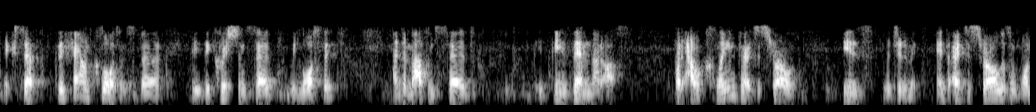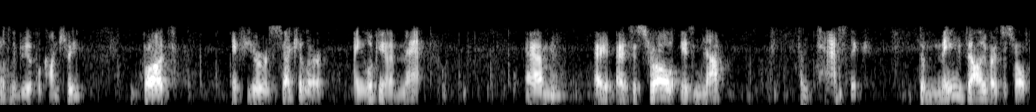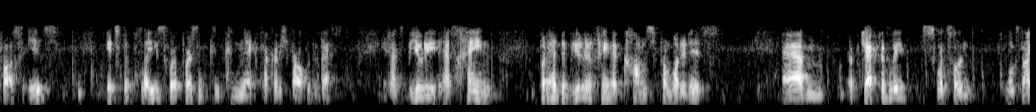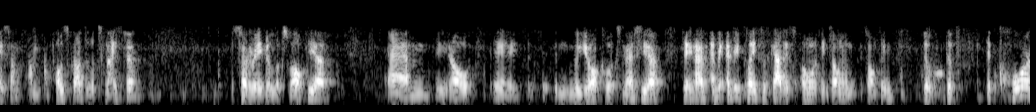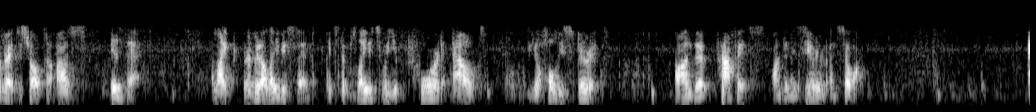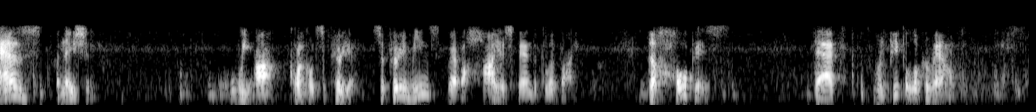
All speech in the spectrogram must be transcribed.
Except they found clauses. The, the, the Christians said we lost it, and the Muslims said it means them, not us. But our claim to Eretz Yisrael is legitimate. And Eretz Yisrael is a wonderfully beautiful country, but if you're secular and you're looking at a map, um, Eretz Yisrael is not fantastic. The main value of Eretz Yisrael for us is it's the place where a person can connect HaKadosh Baruch with the best. It has beauty, it has chain, but it has the beauty and chain that comes from what it is. Um, objectively, Switzerland looks nice on, on, on postcards, it looks nicer. Saudi Arabia looks wealthier. Um, you know, uh, New York looks messier. They, you know, every every place has got its own its own its own thing. The the the core of it to show to us is that, like Rabbi Levi said, it's the place where you poured out your Holy Spirit on the prophets, on the Nazirim, and so on. As a nation, we are quote unquote superior. Superior means we have a higher standard to live by. The hope is that when people look around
